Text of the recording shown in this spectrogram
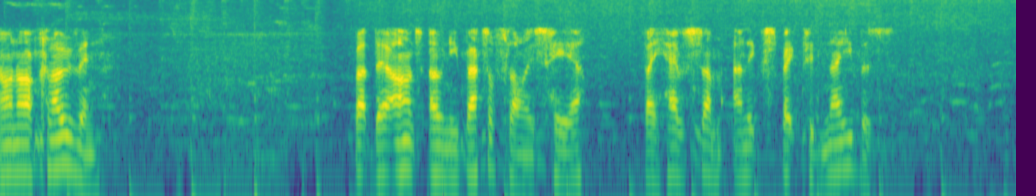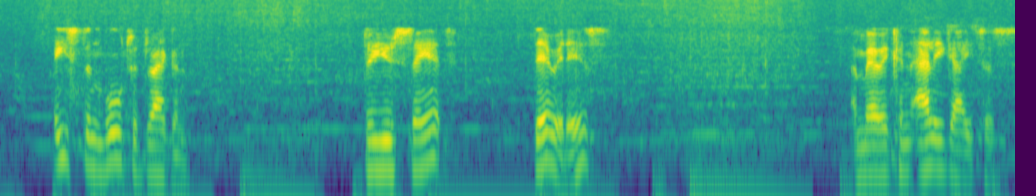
on our clothing. But there aren't only butterflies here, they have some unexpected neighbours. Eastern water dragon. Do you see it? There it is. American alligators.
